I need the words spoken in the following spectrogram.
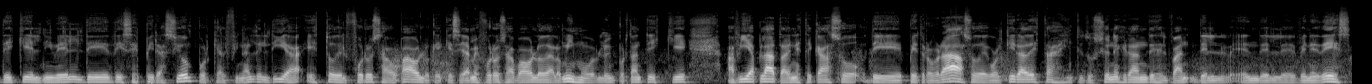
de que el nivel de desesperación, porque al final del día esto del Foro de Sao Paulo, que, que se llame Foro de Sao Paulo da lo mismo, lo importante es que había plata, en este caso de Petrobras o de cualquiera de estas instituciones grandes del, del, del Benedés,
